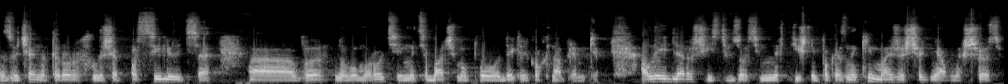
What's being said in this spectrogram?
Звичайно, терор лише посилюється в новому році, і ми це бачимо по декількох напрямків. Але і для рашистів зовсім невтішні показники. Майже щодня в них щось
